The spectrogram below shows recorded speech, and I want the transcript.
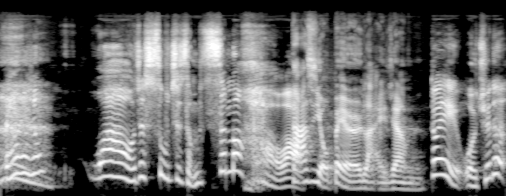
然后我说。哇，这素质怎么这么好啊？大家是有备而来这样子。对，我觉得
